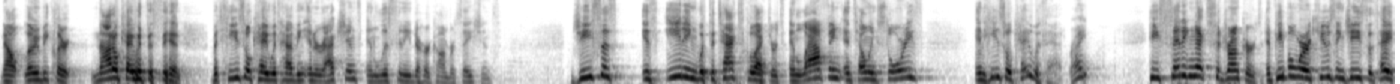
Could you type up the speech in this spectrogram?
Now, let me be clear not okay with the sin, but he's okay with having interactions and listening to her conversations. Jesus is eating with the tax collectors and laughing and telling stories, and he's okay with that, right? He's sitting next to drunkards, and people were accusing Jesus, hey,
